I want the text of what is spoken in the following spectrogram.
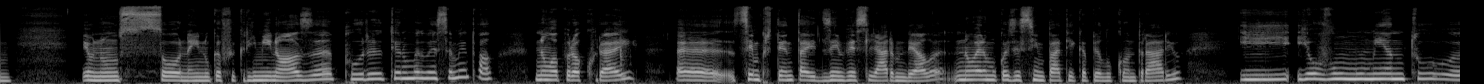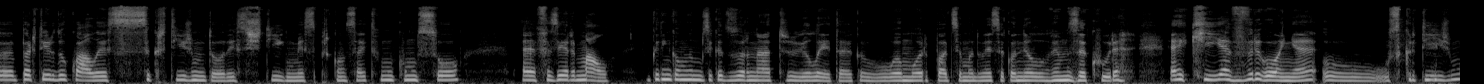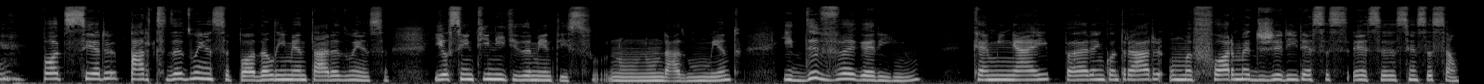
eu não sou nem nunca fui criminosa por ter uma doença mental. Não a procurei, uh, sempre tentei desenvencilhar-me dela. Não era uma coisa simpática, pelo contrário. E, e, houve um momento a partir do qual esse secretismo todo, esse estigma, esse preconceito me começou a fazer mal um bocadinho como a música dos Ornatos Violeta, que o amor pode ser uma doença quando nele vemos a cura. Aqui a vergonha, o, o secretismo, pode ser parte da doença, pode alimentar a doença. E eu senti nitidamente isso num, num dado momento e devagarinho caminhei para encontrar uma forma de gerir essa, essa sensação.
